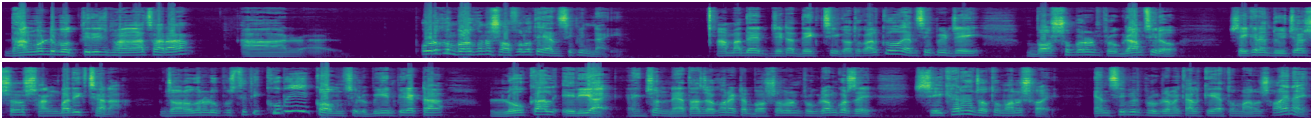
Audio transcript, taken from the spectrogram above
ধানমন্ডি বত্রিশ ভাঙা ছাড়া আর, ওরকম বড় কোনো সফলতা এনসিপির নাই। আমাদের যেটা দেখছি, গতকালকেও এনসিপির যেই বর্ষবরণ প্রোগ্রাম ছিল সেখানে দুই চারশো সাংবাদিক ছাড়া জনগণের উপস্থিতি খুবই কম ছিল। বিএনপির একটা লোকাল এরিয়ায় একজন নেতা যখন একটা বর্ষবরণ প্রোগ্রাম করছে, সেইখানেও যত মানুষ হয়, এনসিপির প্রোগ্রামে কালকে এত মানুষ হয় নাই।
